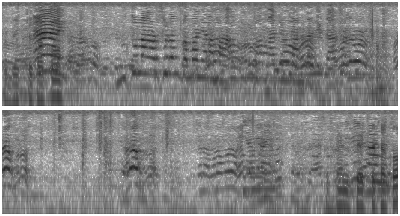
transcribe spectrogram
তো দেখতে থাকো দেখতে থাকো।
